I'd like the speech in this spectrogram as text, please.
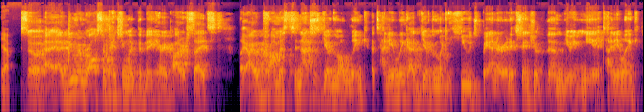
Yep. So I, I do remember also pitching like the big Harry Potter sites. Like I would promise to not just give them a link, a tiny link. I'd give them like a huge banner in exchange for them giving me a tiny link.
